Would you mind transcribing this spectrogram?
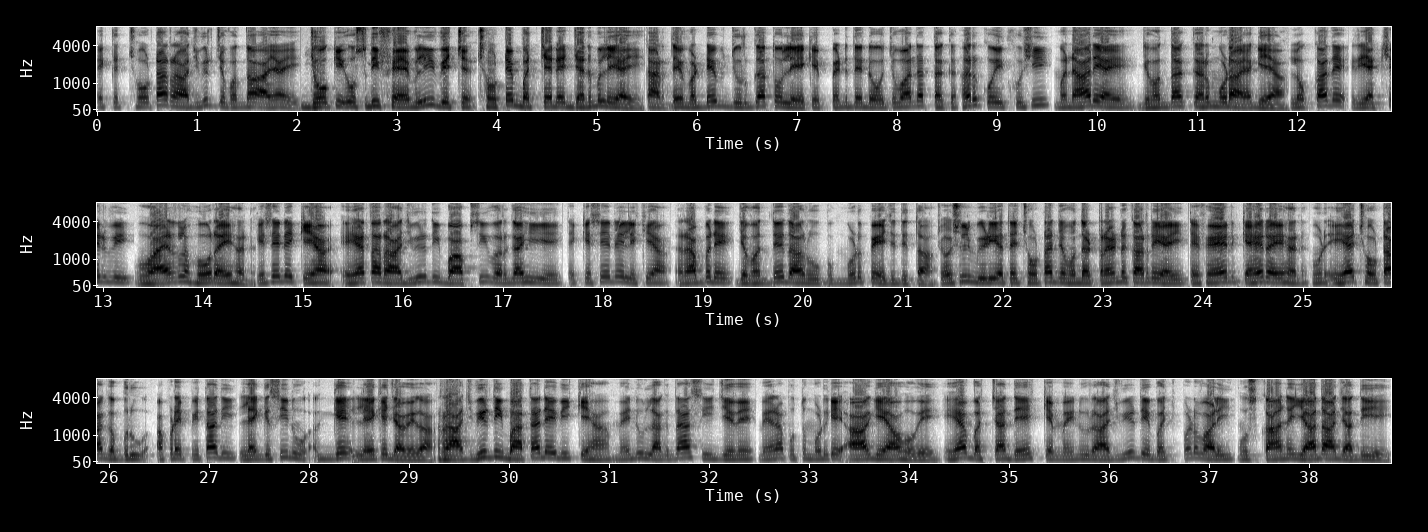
ਇੱਕ ਛੋਟਾ ਰਾਜਵੀਰ ਜਵੰਦਾ ਆਇਆ ਏ, ਜੋ ਕਿ ਉਸ ਦੀ ਫੈਮਿਲੀ ਵਿੱਚ ਛੋਟੇ ਬੱਚੇ ਨੇ ਜਨਮ ਲਿਆ ਏ। ਘਰ ਦੇ ਵੱਡੇ ਬਜ਼ੁਰਗਾਂ ਤੋਂ ਲੈ ਕੇ ਪਿੰਡ ਦੇ ਨੌਜਵਾਨਾਂ ਤੱਕ ਹਰ ਕੋਈ ਖੁਸ਼ੀ ਮਨਾ ਰਿਹਾ ਏ। ਜਵੰਦਾ ਘਰ ਮੁੜ ਆਇਆ ਗਿਆ। ਲੋਕਾਂ ਦੇ ਰਿਐਕਸ਼ਨ ਵੀ ਵਾਇਰਲ ਹੋ ਰਹੇ ਹਨ। ਕਿਸੇ ਨੇ ਕਿਹਾ, ਇਹ ਤਾਂ ਰਾਜਵੀਰ ਦੀ ਵਾਪਸੀ ਵਰਗਾ ਹੀ ਏ ਤੇ ਕਿਸੇ ਨੇ ਲਿਖਿਆ, ਰੱਬ ਨੇ ਜਵੰਦੇ ਦਾ ਰੂਪ ਮੁੜ ਭੇਜ ਦਿੱਤਾ। ਸੋਸ਼ਲ ਮੀਡੀਆ ਤੇ ਛੋਟਾ ਜਵੰਦਾ ਟ੍ਰੈਂਡ ਕਰ ਰਿਹਾ ਹੈ ਤੇ ਫੈਨ ਕਹਿ ਰਹੇ ਹਨ, ਹੁਣ ਇਹ ਛੋਟਾ ਗੱਭਰੂ ਆਪਣੇ ਪਿਤਾ ਦੀ ਲੈਗੇਸੀ ਨੂੰ ਅੱਗੇ ਲੈ ਕੇ ਜਾਵੇਗਾ। ਰਾਜਵੀਰ ਦੀ ਮਾਤਾ ਨੇ ਵੀ ਕਿਹਾ, ਮੈਨੂੰ ਲੱਗਦਾ ਸੀ ਜਿਵੇਂ ਮੇਰਾ ਪੁੱਤ ਮੁੜ ਕੇ ਆ ਗਿਆ ਹੋਵੇ। ਇਹ ਬੱਚਾ ਦੇਖ ਕੇ ਮੈਨੂੰ ਰਾਜਵੀਰ ਦੇ ਬਚਪਨ ਵਾਲੀ ਮੁਸਕਾਨ ਯਾਦ ਆ ਜਾਂਦੀ ਏ।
